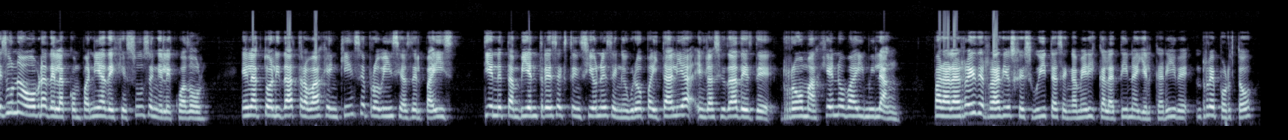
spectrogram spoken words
es una obra de la Compañía de Jesús en el Ecuador. En la actualidad trabaja en 15 provincias del país tiene también tres extensiones en Europa e Italia en las ciudades de Roma, Génova y Milán. Para la red de radios jesuitas en América Latina y el Caribe, reportó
